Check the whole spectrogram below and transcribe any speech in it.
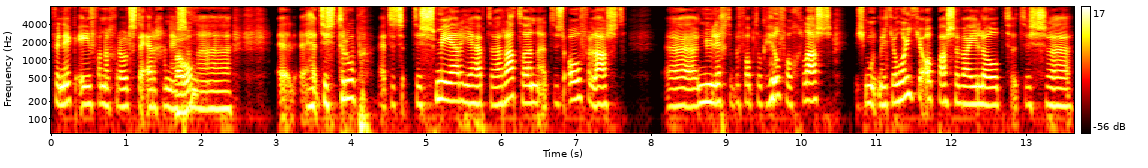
vind ik een van de grootste ergernissen. Waarom? Uh, het is troep, het is, het is smeer, je hebt ratten, het is overlast. Uh, nu ligt er bijvoorbeeld ook heel veel glas. Dus je moet met je hondje oppassen waar je loopt. Het is. En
